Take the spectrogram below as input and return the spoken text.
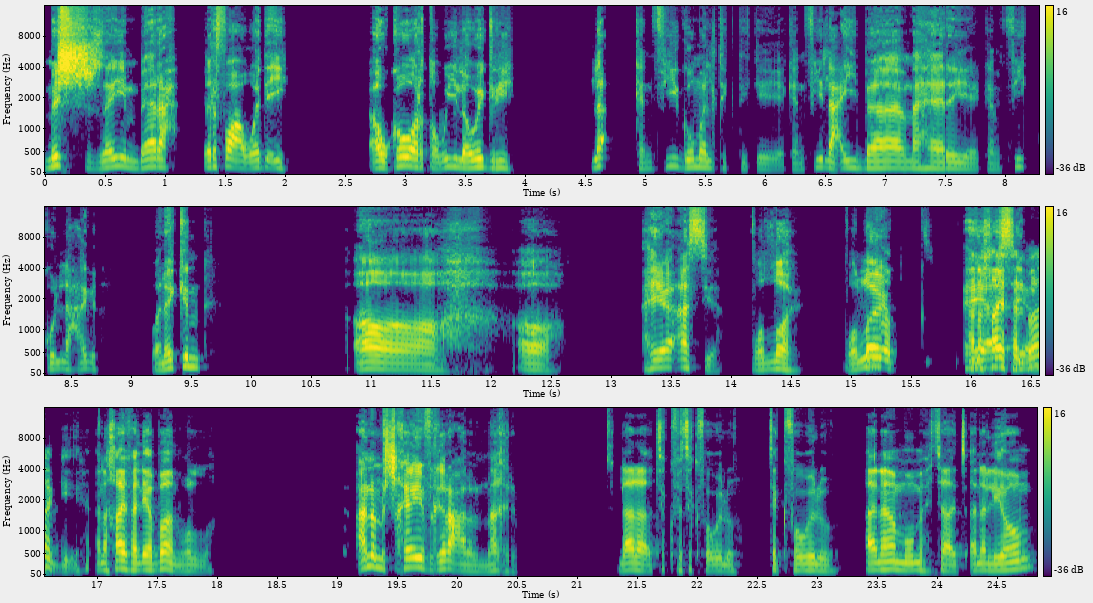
مش زي امبارح ارفع وادعي أو كور طويلة واجري. لأ كان في جمل تكتيكية كان في لعيبة مهارية كان في كل حاجة. ولكن آه آه هي آسيا والله والله بالضبط. أنا هي خايف. الباقي أنا خايف على اليابان والله. أنا مش خايف غير على المغرب. لا لا تكفى تكفى ولو تكفى ولو أنا مو محتاج. أنا اليوم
